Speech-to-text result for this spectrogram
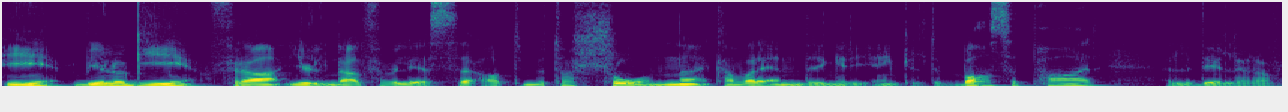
I biologi fra Gyldendal får vi lese at mutasjonene kan være endringer i enkelte basepar eller deler av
